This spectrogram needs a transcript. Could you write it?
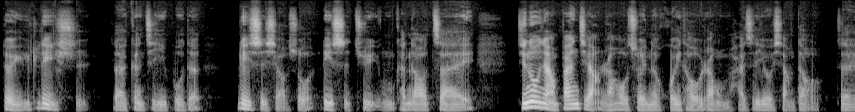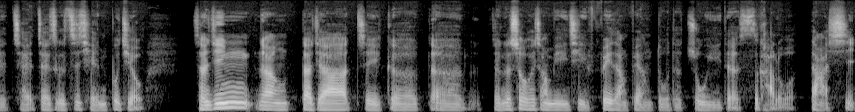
对于历史在更进一步的历史小说、历史剧，我们看到在金钟奖颁奖，然后所以呢，回头让我们还是又想到，在在在这个之前不久。曾经让大家这个呃整个社会上面引起非常非常多的注意的斯卡罗大戏，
